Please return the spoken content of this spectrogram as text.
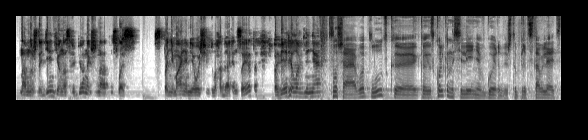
нам нужны деньги, у нас ребенок, жена отнеслась с пониманием, я очень благодарен за это, поверила в меня. Слушай, а вот Луцк, э, сколько населения в городе, чтобы представлять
